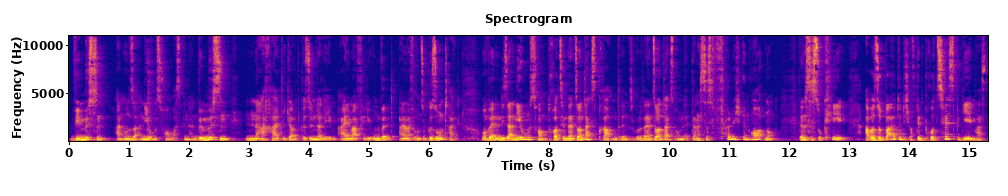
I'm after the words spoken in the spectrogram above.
wir müssen an unserer Ernährungsform was ändern. Wir müssen nachhaltiger und gesünder leben. Einmal für die Umwelt, einmal für unsere Gesundheit. Und wenn in dieser Ernährungsform trotzdem dein Sonntagsbraten drin ist oder dein Sonntagsomelett, dann ist das völlig in Ordnung dann ist es okay. Aber sobald du dich auf den Prozess begeben hast,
